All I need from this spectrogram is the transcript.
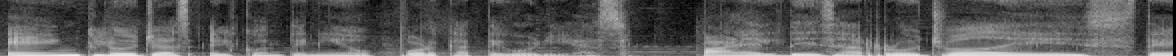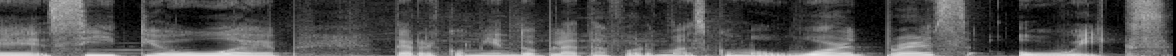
e incluyas el contenido por categorías. Para el desarrollo de este sitio web, te recomiendo plataformas como WordPress o Wix,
